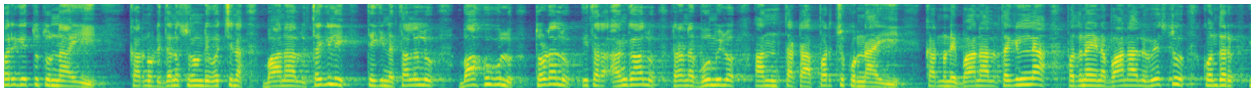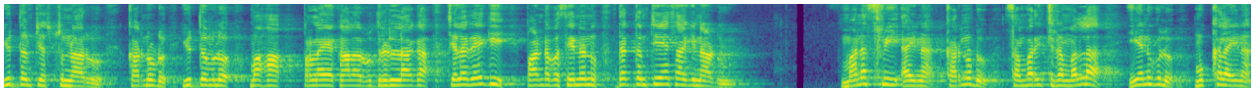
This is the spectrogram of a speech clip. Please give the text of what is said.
పరిగెత్తుతున్నాయి. కర్ణుడి ధనసు నుండి వచ్చిన బాణాలు తగిలి తెగిన తలలు బాహువులు తొడలు ఇతర అంగాలు రణభూమిలో అంతటా పరుచుకున్నాయి. కర్ణుని బాణాలు తగిలిన పదునైన బాణాలు వేస్తూ కొందరు యుద్ధం చేస్తున్నారు. కర్ణుడు యుద్ధంలో మహా ప్రళయకాల రుద్రుడిలాగా చెలరేగి పాండవ సేనను దగ్ధం చేయసాగినాడు. మనస్వి అయిన కర్ణుడు సంవరించడం వల్ల ఏనుగులు ముక్కలైన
